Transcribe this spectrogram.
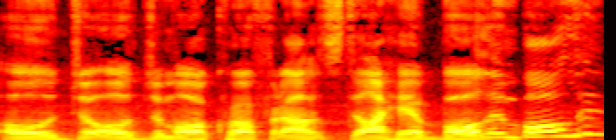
Oh, oh Jamal Crawford out still out here balling, balling.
